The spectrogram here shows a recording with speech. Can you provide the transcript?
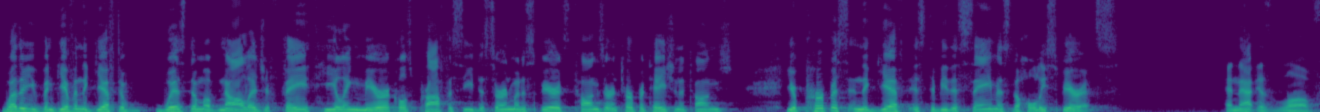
whether you've been given the gift of wisdom, of knowledge, of faith, healing, miracles, prophecy, discernment of spirits, tongues, or interpretation of tongues, your purpose in the gift is to be the same as the Holy Spirit's, and that is love.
